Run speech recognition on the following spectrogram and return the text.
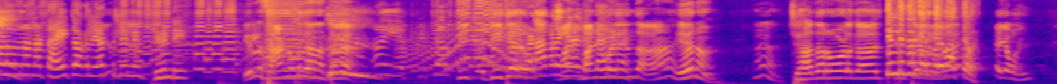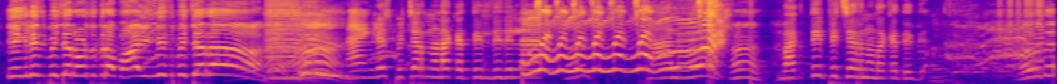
ಮಾಡೋದು ನನ್ನ ಟೈಟ್ ಆಗಲಿ ಎಟ್ಟಲಿ ನಿಂಗೆ ತಿಂಡಿ? ಇಲ್ಲ ಸಣ್ಣ ಹುಡುಗ ತಗ. ಟೀಚರ್ ಮನೆ ಒಳಗಿಂದ ಏನು. ಚಾದರ್ ಒಳಗ ಇಂಗ್ಲಿಷ್ ಪಿಕ್ಚರ್ ನೋಡ್ತಿದ್ರಪ್ಪ ಇಂಗ್ಲಿಷ್ ಪಿಕ್ಚರ್ ನಾ ಇಂಗ್ಲಿಷ್ ಪಿಕ್ಚರ್ ನೋಡಕತ್ತಿದ್ದಿದ್ದಿಲ್ಲ ನಾನು ಹಾ. ಭಕ್ತಿ ಪಿಕ್ಚರ್ ನೋಡಕತ್ತಿದ್ದೆ. ಹೌದು?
